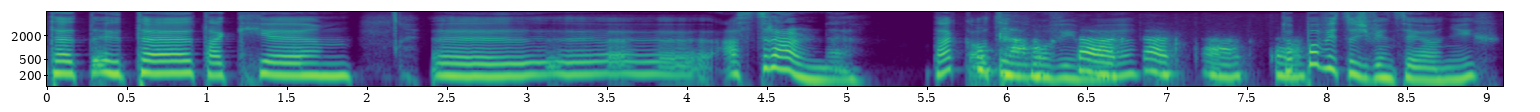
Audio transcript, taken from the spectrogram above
Te, te takie yy, astralne, tak? O tych tak, mówimy. Tak, tak, tak, tak. To powiedz coś więcej o nich.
